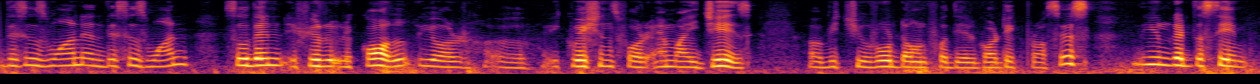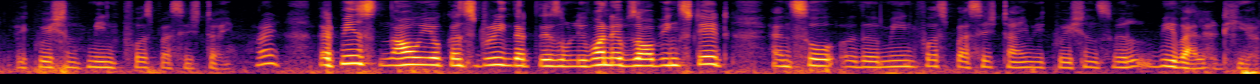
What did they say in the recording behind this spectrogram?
this is 1 and this is 1. So, then if you recall your uh, equations for m i j's uh, which you wrote down for the ergodic process, you will get the same equation mean first passage time. right? That means, now you are considering that there is only one absorbing state and so uh, the mean first passage time equations will be valid here.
